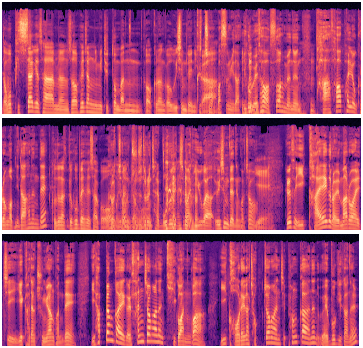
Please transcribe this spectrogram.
너무 비싸게 사면서 회장님이 뒷돈 받는 거 그런 거 의심되니까. 그렇죠, 맞습니다. 이거 왜 사왔어 하면은 다 사업하려고 그런 겁니다 하는데 고등학교 후배 회사고 뭐 그렇죠. 뭐 주주들은 잘 모르겠지만 이유가 의심되는 거죠. 예. 그래서 이 가액을 얼마로 할지 이게 가장 중요한 건데 이 합병 가액을 산정하는 기관과 이 거래가 적정한지 평가하는 외부 기관을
